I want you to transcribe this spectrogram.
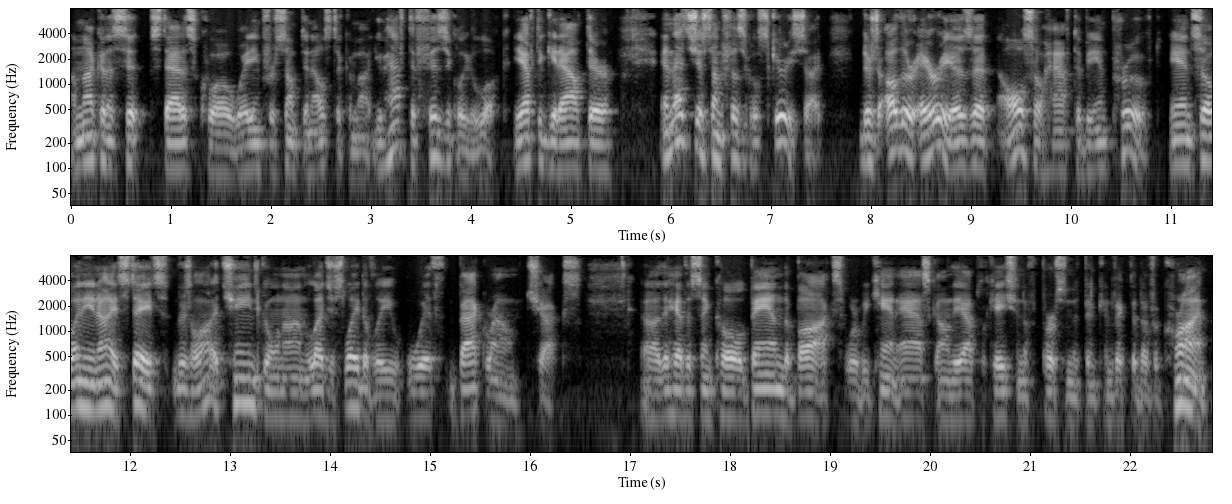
I'm not going to sit status quo waiting for something else to come out. You have to physically look. You have to get out there. And that's just on physical security side. There's other areas that also have to be improved. And so in the United States, there's a lot of change going on legislatively with background checks. Uh, they have this thing called ban the box, where we can't ask on the application if a person has been convicted of a crime.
